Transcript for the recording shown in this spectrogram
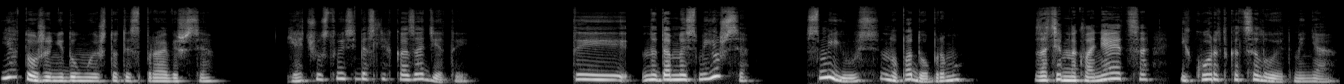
«Я тоже не думаю, что ты справишься. Я чувствую себя слегка задетой. Ты надо мной смеешься?» «Смеюсь, но по-доброму» затем наклоняется и коротко целует меня.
